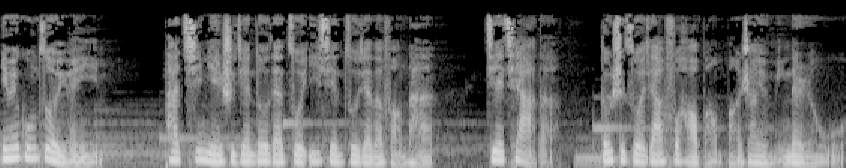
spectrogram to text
因为工作原因，他七年时间都在做一线作家的访谈，接洽的都是作家富豪榜榜上有名的人物。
